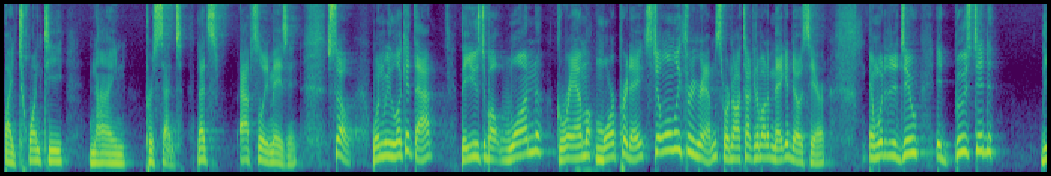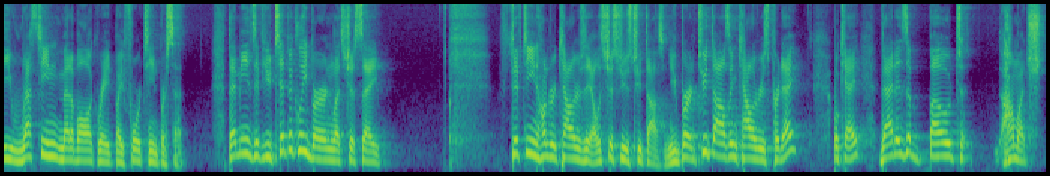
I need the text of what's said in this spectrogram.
by 29%. That's absolutely amazing. So when we look at that, they used about one gram more per day, still only three grams. We're not talking about a mega dose here. And what did it do? It boosted the resting metabolic rate by 14%. That means if you typically burn, let's just say, 1500 calories a day, let's just use 2000. You burn 2000 calories per day. Okay, that is about how much?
